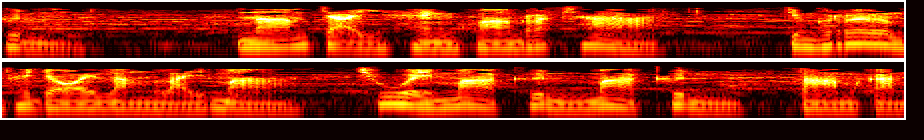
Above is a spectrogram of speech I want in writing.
ขึ้น น้ำใจแห่งความรักชาติ จึงเริ่มทยอยหลั่งไหลมาช่วยมากขึ้นมากขึ้นตามกัน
